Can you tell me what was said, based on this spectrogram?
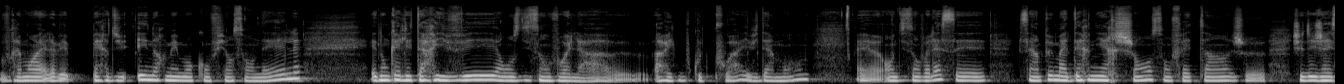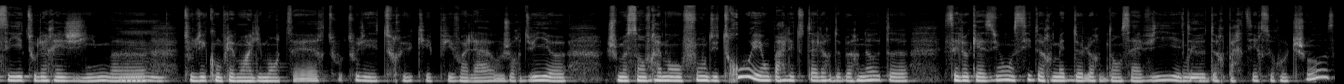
vraiment, elle avait perdu énormément confiance en elle. Et donc elle est arrivée en se disant voilà, euh, avec beaucoup de poids évidemment, euh, en disant voilà c'est c'est un peu ma dernière chance en fait. Hein. j'ai déjà essayé tous les régimes, euh, mm. tous les compléments alimentaires, tous les trucs. Et puis voilà, aujourd'hui je me sens vraiment au fond du trou. Et on parlait tout à l'heure de burn-out. c'est l'occasion aussi de remettre de l'ordre dans sa vie et de, de repartir sur autre chose.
